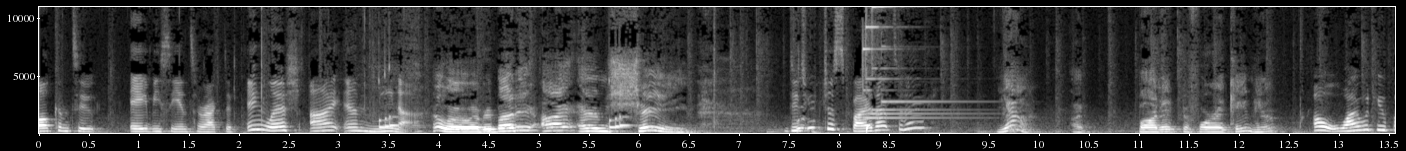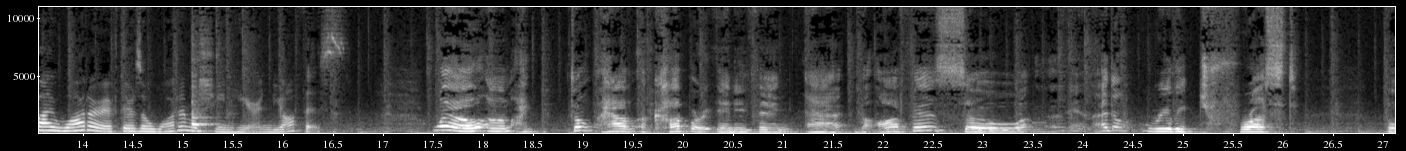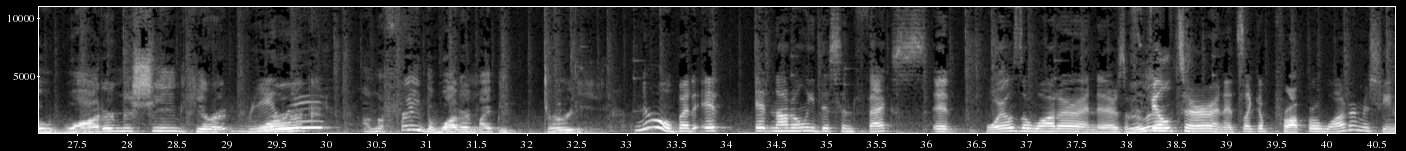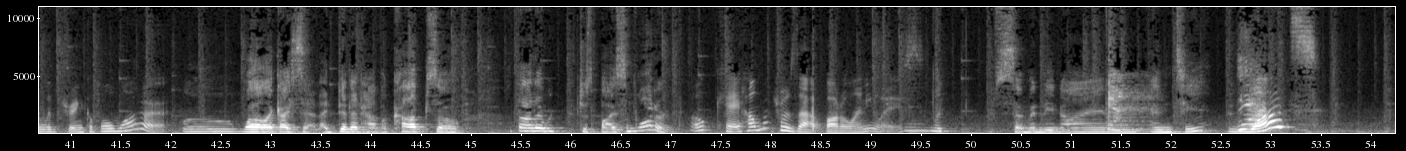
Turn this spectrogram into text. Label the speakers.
Speaker 1: welcome to ABC Interactive English. I am Nina.
Speaker 2: Hello, everybody. I am Shane.
Speaker 1: Did you just buy that today?
Speaker 2: Yeah, I bought it before I came here.
Speaker 1: Oh, why would you buy water if there's a water machine here in the office?
Speaker 2: Well, um, I don't have a cup or anything at the office, so uh, I don't really trust the water machine here at
Speaker 1: Really?
Speaker 2: work. I'm afraid the water might be dirty.
Speaker 1: No, but it it not only disinfects, it boils the water and there's a
Speaker 2: Really?
Speaker 1: filter and it's like a proper water machine with drinkable water.
Speaker 2: Uh, well, like I said, I didn't have a cup, so I thought I would just buy some water.
Speaker 1: Okay, how much was that bottle anyways?
Speaker 2: Like 79 NT.
Speaker 1: What?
